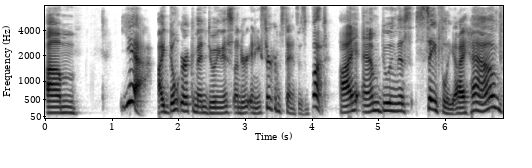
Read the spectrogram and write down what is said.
Um, yeah, I don't recommend doing this under any circumstances, but I am doing this safely. I have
